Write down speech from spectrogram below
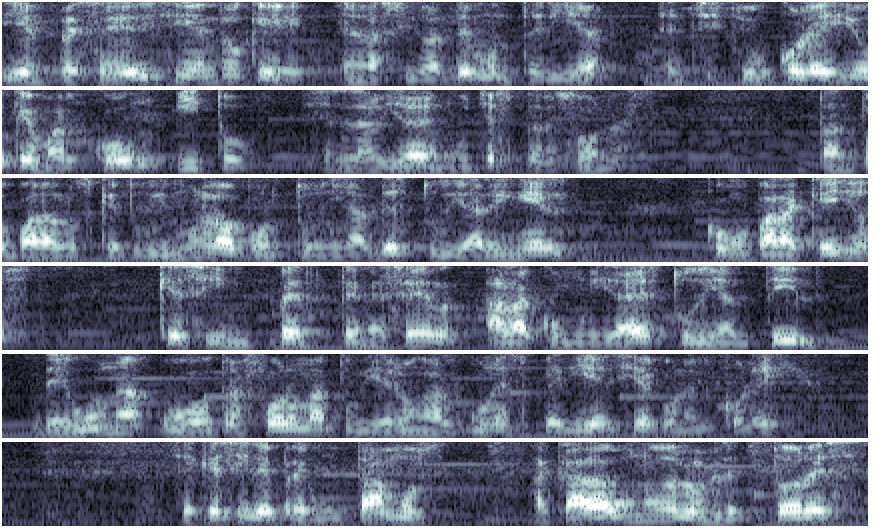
Y empecé diciendo que en la ciudad de Montería existió un colegio que marcó un hito en la vida de muchas personas, tanto para los que tuvimos la oportunidad de estudiar en él, como para aquellos que sin pertenecer a la comunidad estudiantil de una u otra forma tuvieron alguna experiencia con el colegio. Sé que si le preguntamos a cada uno de los lectores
